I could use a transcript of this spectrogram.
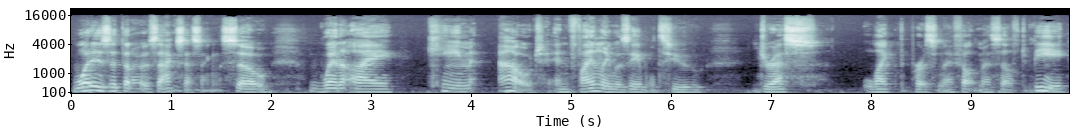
what is it that I was accessing. So when I came out and finally was able to dress like the person I felt myself to be,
